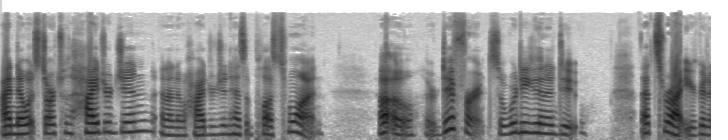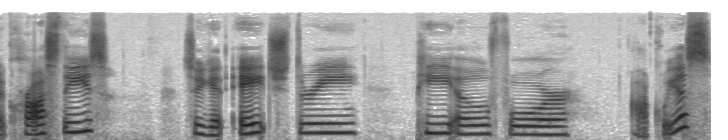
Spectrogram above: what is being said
I know it starts with hydrogen, and I know hydrogen has a plus 1. Uh-oh, they're different. So what are you going to do? That's right, you're going to cross these. So you get H3PO4 aqueous.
